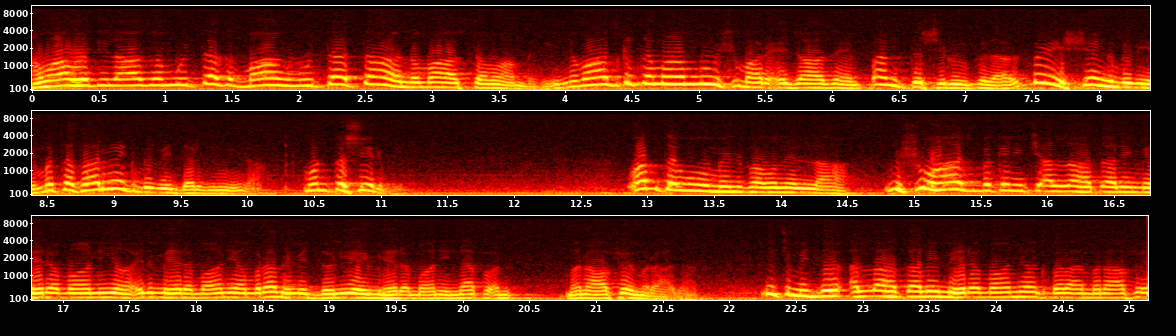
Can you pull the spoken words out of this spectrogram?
ہما وحدی لازم بودتا کہ بانگ بودتا تا نماز تمام بھی نماز کے تمام بو شمار اجازیں پنت تشروع پلا بڑی شنگ بھی متفرق بھی در زمینہ منتشر بھی وابتغوا من فضل اللہ نشو بکنی چا اللہ تعالی مہربانیاں اد مہربانی امراد ہمیں دنیا مہربانی نفع منافع مراد ہے اس اللہ تعالی مہربانیاں برای منافع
